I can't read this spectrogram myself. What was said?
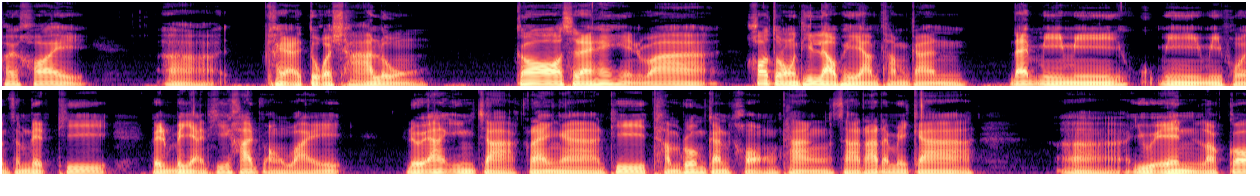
ค่อยๆขยายตัวช้าลง ก็แสดงให้เห็นว่าข้อตกลงที่เราพยายามทำกันได้มีมีมีมีผลสำเร็จที่เป็นไปอย่างที่คาดหวังไว้ โดยอ้างอิงจากรายงานที่ทำร่วมกันของทางสหรัฐอเมริกา UN แล้วก็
